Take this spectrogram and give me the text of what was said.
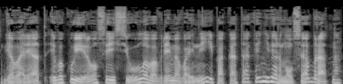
Говорят, эвакуировался из Сеула во время войны и пока так и не вернулся обратно».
